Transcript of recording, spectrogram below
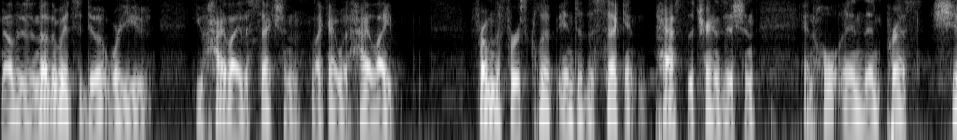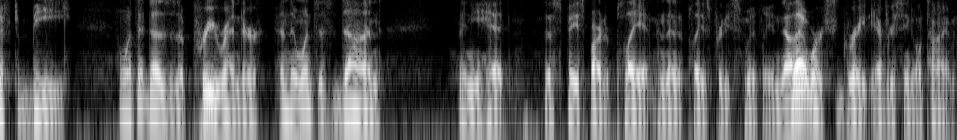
Now, there's another way to do it where you, you highlight a section, like I would highlight from the first clip into the second, past the transition, and hold, and then press Shift B. And what that does is a pre-render, and then once it's done, then you hit the spacebar to play it, and then it plays pretty smoothly. Now that works great every single time.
